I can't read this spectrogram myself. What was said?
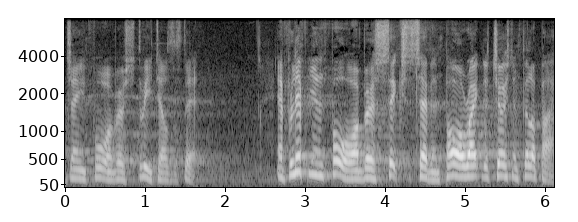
James 4 verse 3 tells us that. In Philippians 4 verse 6 7, Paul writes to the church in Philippi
